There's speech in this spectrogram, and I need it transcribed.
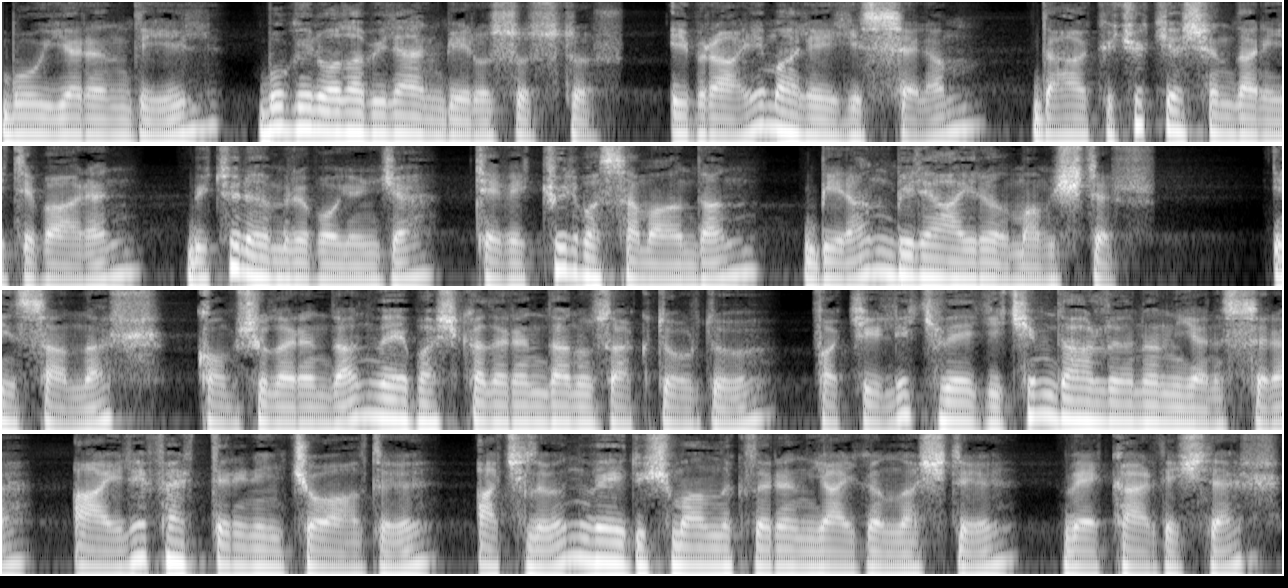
Bu yarın değil, bugün olabilen bir husustur. İbrahim aleyhisselam daha küçük yaşından itibaren bütün ömrü boyunca tevekkül basamağından bir an bile ayrılmamıştır. İnsanlar komşularından ve başkalarından uzak durduğu, fakirlik ve geçim darlığının yanı sıra aile fertlerinin çoğaldığı, açlığın ve düşmanlıkların yaygınlaştığı ve kardeşler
